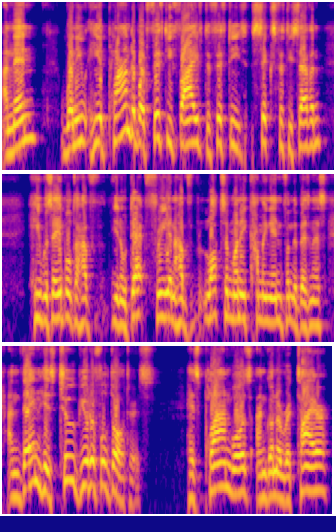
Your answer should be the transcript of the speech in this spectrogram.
And then when he, he had planned about 55 to 56, 57, he was able to have, you know, debt free and have lots of money coming in from the business. And then his two beautiful daughters, his plan was, I'm going to retire.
